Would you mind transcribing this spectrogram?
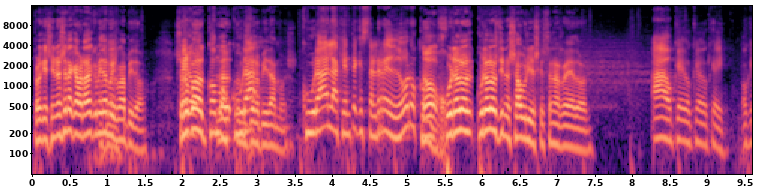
Porque si no se le acabará la comida muy rápido. Solo Pero, cuando, ¿cómo? cuando ¿Cura? lo pidamos. ¿Cura a la gente que está alrededor o cómo? No, cura los, cura los dinosaurios que están alrededor. Ah, ok, ok, ok. Ok,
